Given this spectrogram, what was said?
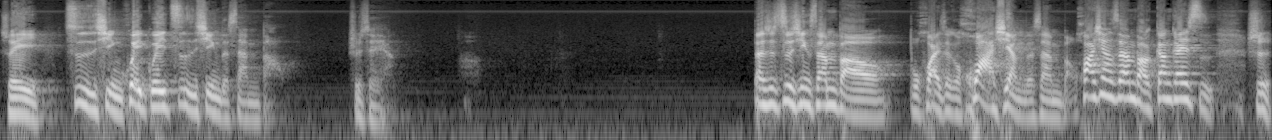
所以自信会归自信的三宝，是这样。但是自信三宝不坏这个画像的三宝，画像三宝刚开始是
